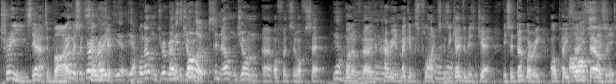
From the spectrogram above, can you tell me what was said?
trees Yeah. to buy. Oh, it's a great so they- yeah, yeah. Well, Elton, do you remember Elton John? bollocks. Didn't Elton John uh, offer to offset Yeah. one of uh. Harry and Meghan's flights Oh, because yeah. he gave them his jet? He said, "Don't worry, I'll pay thirty thousand.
